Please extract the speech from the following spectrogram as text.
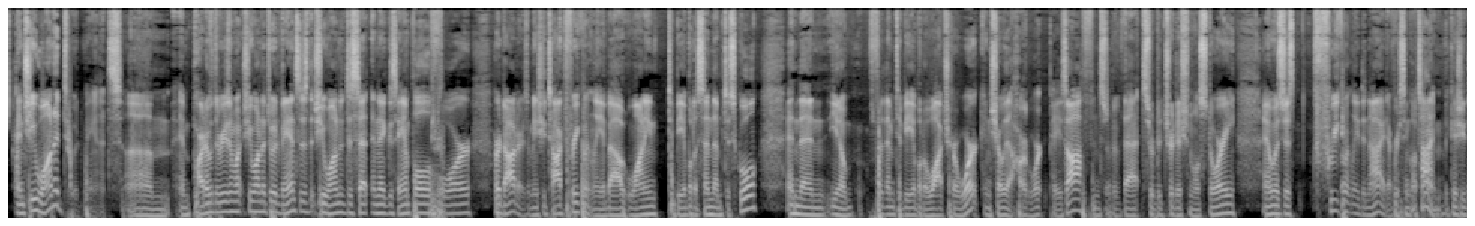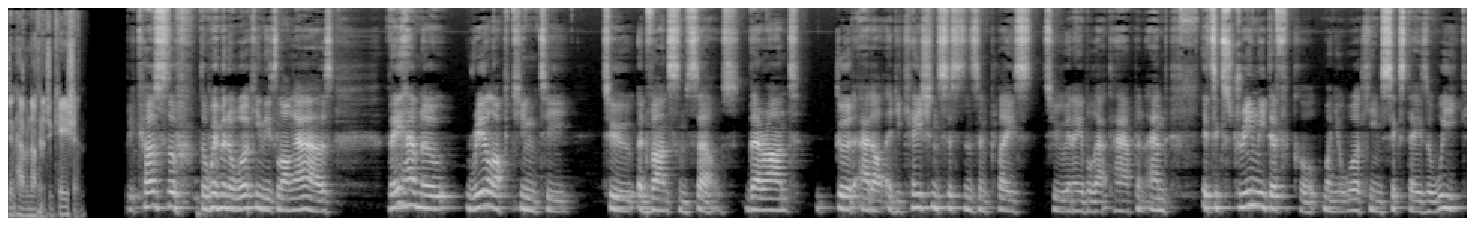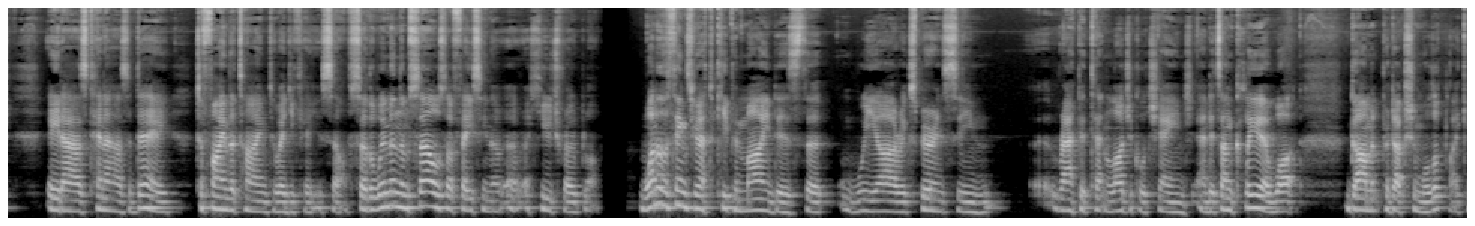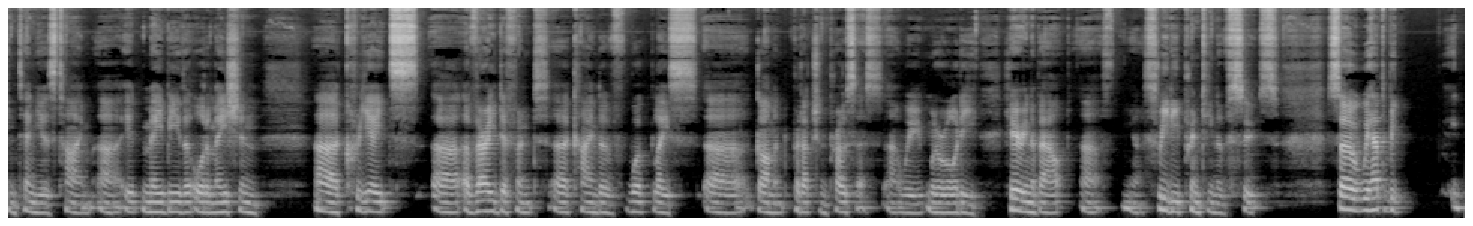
and she wanted to advance. Um, and part of the reason why she wanted to advance is that she wanted to set an example for her daughters. I mean, she talked frequently about wanting to be able to send them to school and then, you know, for them to be able to watch her work and show that hard work pays off and sort of that sort of traditional story. And was just frequently denied every single time because she didn't have enough education. Because the, the women are working these long hours, they have no real opportunity to advance themselves. There aren't good adult education systems in place to enable that to happen. And it's extremely difficult when you're working six days a week, eight hours, 10 hours a day to find the time to educate yourself. So the women themselves are facing a, a, a huge roadblock. One of the things you have to keep in mind is that we are experiencing uh, rapid technological change and it's unclear what garment production will look like in 10 years' time. Uh, it may be that automation uh, creates uh, a very different uh, kind of workplace uh, garment production process. Uh, we, we're already hearing about you know, 3D printing of suits. So we have to be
